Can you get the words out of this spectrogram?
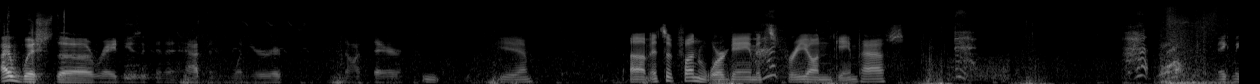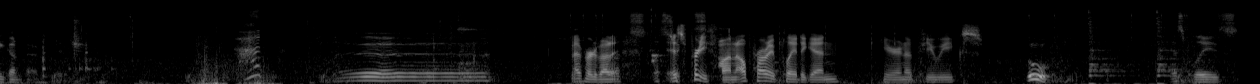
I wish the raid music didn't happen when you're not there. Yeah. Um, it's a fun war game. It's free on Game Pass. Make me gunpowder, bitch. Uh, I've heard about it. that's- that's It's six. pretty fun. I'll probably play it again here in a few weeks. Ooh. Yes, please.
